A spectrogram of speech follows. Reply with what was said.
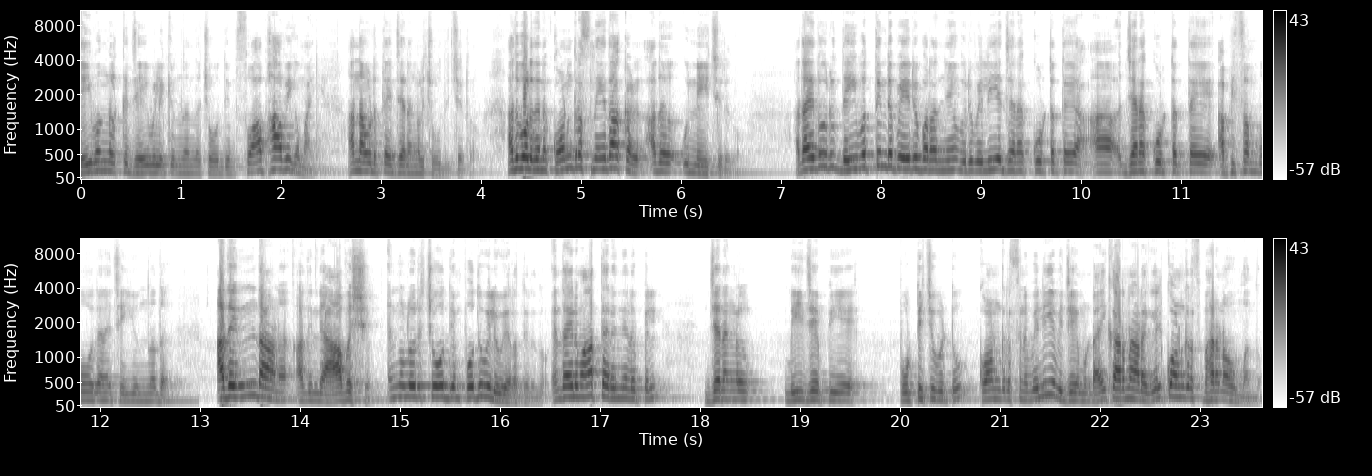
ദൈവങ്ങൾക്ക് ജയ് വിളിക്കുന്നതെന്ന ചോദ്യം സ്വാഭാവികമായി അന്ന് അവിടുത്തെ ജനങ്ങൾ ചോദിച്ചിരുന്നു. അതുപോലെ തന്നെ കോൺഗ്രസ് നേതാക്കൾ അത് ഉന്നയിച്ചിരുന്നു. അതായത് ഒരു ദൈവത്തിന്റെ പേര് പറഞ്ഞ് ഒരു വലിയ ജനക്കൂട്ടത്തെ ജനക്കൂട്ടത്തെ അഭിസംബോധന ചെയ്യുന്നത് അതെന്താണ് അതിന്റെ ആവശ്യം എന്നുള്ളൊരു ചോദ്യം പൊതുവിൽ ഉയർന്നിരുന്നു. എന്തായാലും ആ തെരഞ്ഞെടുപ്പിൽ ജനങ്ങൾ ബി ജെ പിയെ പൊട്ടിച്ചുവിട്ടു. കോൺഗ്രസിന് വലിയ വിജയമുണ്ടായി. കർണാടകയിൽ കോൺഗ്രസ് ഭരണവും വന്നു.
